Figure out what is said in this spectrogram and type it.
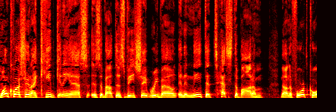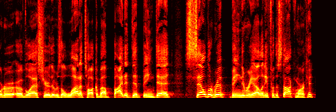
One question I keep getting asked is about this V-shaped rebound and the need to test the bottom. Now, in the fourth quarter of last year, there was a lot of talk about buy the dip being dead, sell the rip being the reality for the stock market.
